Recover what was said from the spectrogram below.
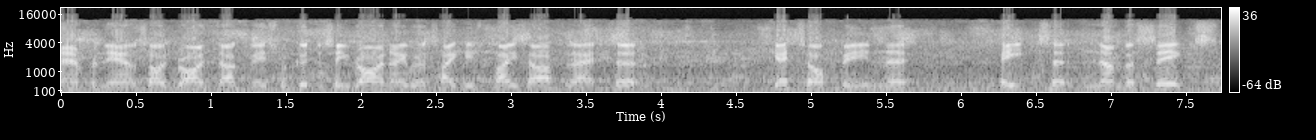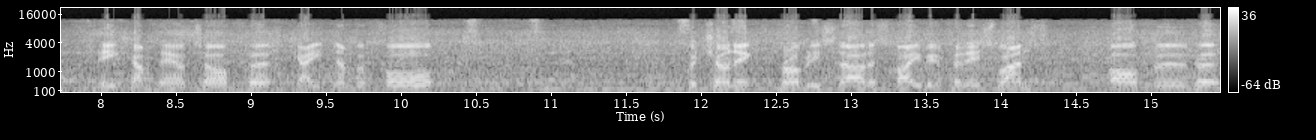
And from the outside, Ryan Douglas. We're good to see Ryan able to take his place after that uh, get off in uh, heat uh, number six. He comes out off at gate number four. Grajczonek probably starter's favourite for this one off of uh,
